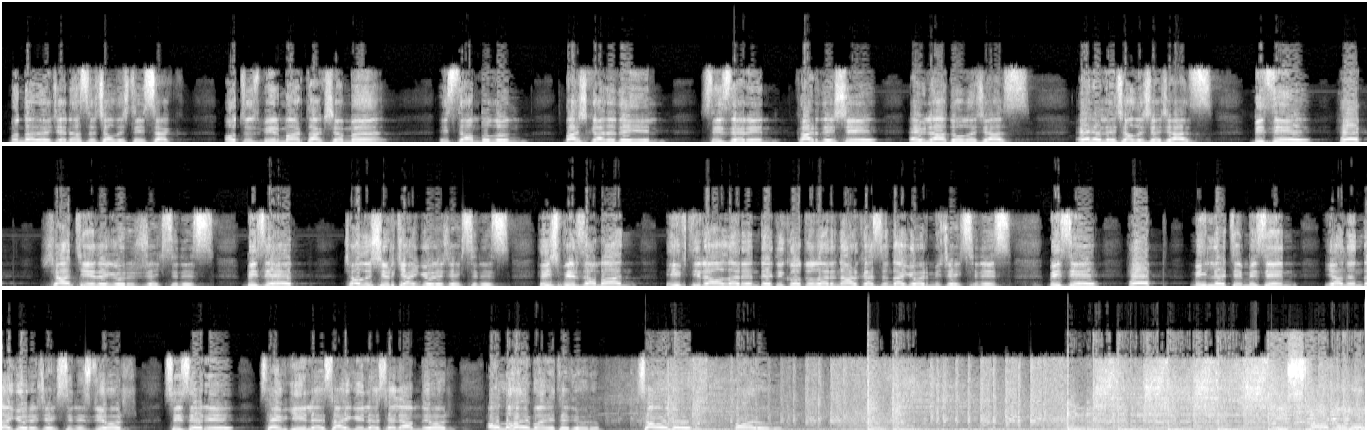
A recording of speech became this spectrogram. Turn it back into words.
bundan önce nasıl çalıştıysak 31 Mart akşamı İstanbul'un başkanı değil sizlerin kardeşi evladı olacağız. El ele çalışacağız. Bizi hep şantiyede göreceksiniz. Bizi hep çalışırken göreceksiniz. Hiçbir zaman iftiraların, dedikoduların arkasında görmeyeceksiniz. Bizi hep milletimizin yanında göreceksiniz diyor. Sizleri sevgiyle, saygıyla selamlıyor. Allah'a emanet ediyorum. Sağ olun, var olun. İstanbul'u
